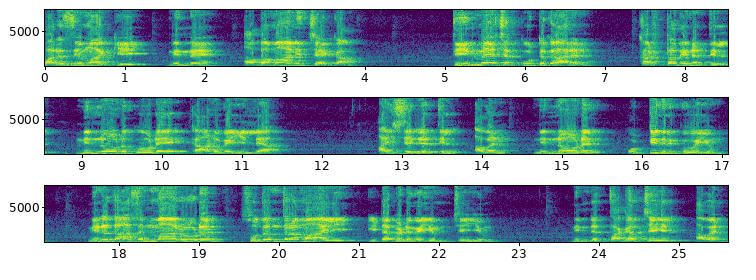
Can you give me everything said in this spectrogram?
പരസ്യമാക്കി നിന്നെ അപമാനിച്ചേക്കാം. തീന്മേശ കൂട്ടുകാരൻ കഷ്ടദിനത്തിൽ നിന്നോട് കൂടെ കാണുകയില്ല. ഐശ്വര്യത്തിൽ അവൻ നിന്നോട് ഒട്ടി നിൽക്കുകയും നിനദാസന്മാരോട് സ്വതന്ത്രമായി ഇടപെടുകയും ചെയ്യും. നിന്റെ തകർച്ചയിൽ അവൻ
